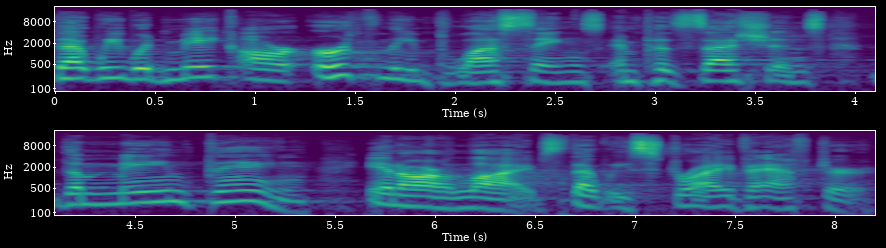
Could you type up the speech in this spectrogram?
that we would make our earthly blessings and possessions the main thing in our lives that we strive after,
